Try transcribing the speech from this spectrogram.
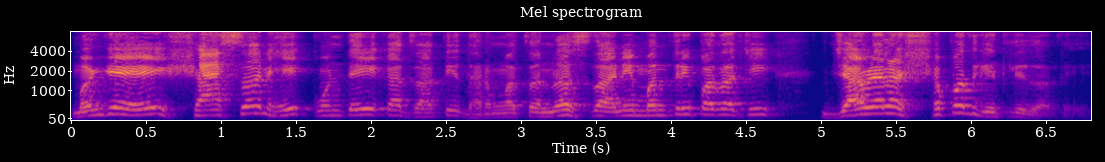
म्हणजे शासन हे कोणत्याही एका जाती धर्माचं नसतं आणि मंत्रिपदाची ज्या वेळेला शपथ घेतली जाते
